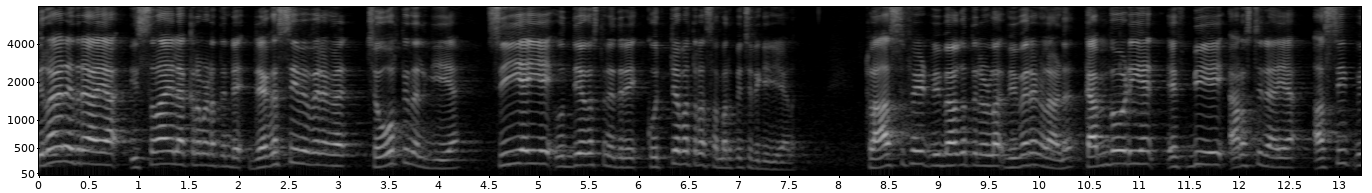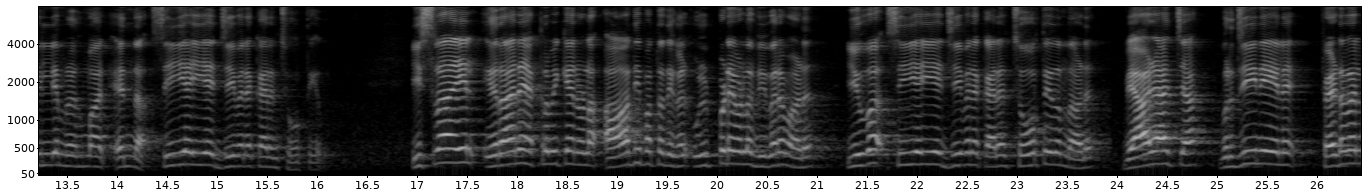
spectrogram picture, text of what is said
ഇറാനെതിരായ ഇസ്രായേൽ ആക്രമണത്തിന്റെ രഹസ്യ വിവരങ്ങൾ ചോർത്തി നൽകിയ സി ഐ എ ഉദ്യോഗസ്ഥനെതിരെ കുറ്റപത്രം സമർപ്പിച്ചിരിക്കുകയാണ്. ക്ലാസിഫൈഡ് വിഭാഗത്തിലുള്ള വിവരങ്ങളാണ് കംബോഡിയൻ എഫ് ബി ഐ അറസ്റ്റിലായ അസീഫ് വില്യം റഹ്മാൻ എന്ന സി ഐ എ ജീവനക്കാരൻ ചോർത്തിയത്. ഇസ്രായേൽ ഇറാനെ ആക്രമിക്കാനുള്ള ആദ്യ പദ്ധതികൾ ഉൾപ്പെടെയുള്ള വിവരമാണ് യുവ സി ഐ എ ജീവനക്കാരൻ ചോർത്തിയതെന്നാണ് വ്യാഴാഴ്ച വിർജീനിയയിലെ ഫെഡറൽ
